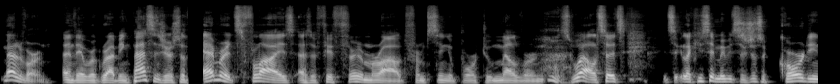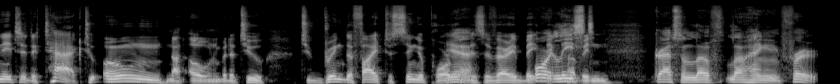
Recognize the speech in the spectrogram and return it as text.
Melbourne, and they were grabbing passengers. So Emirates flies as a fifth freedom route from Singapore to Melbourne as well. So it's it's like you said, maybe it's just a coordinated attack to own, not own, but to to bring the fight to Singapore Yeah. because it's a very big, Or big at least- in, Grab some low low hanging fruit.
